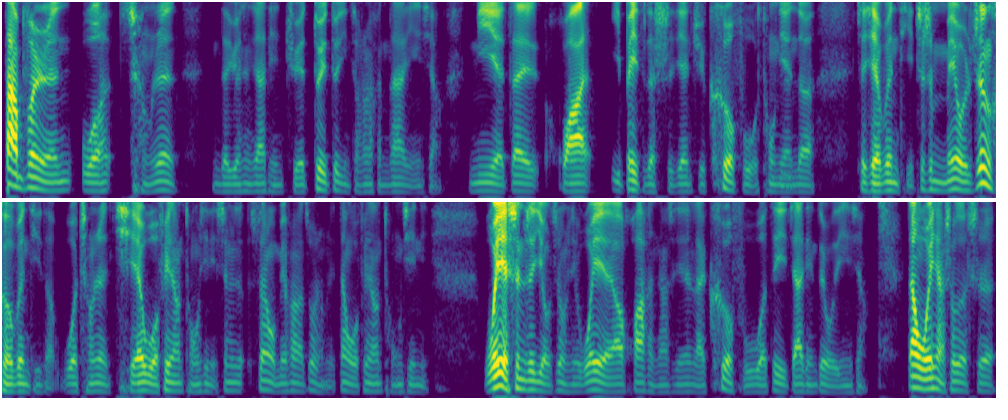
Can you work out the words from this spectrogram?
大部分人我承认你的原生家庭绝对对你造成了很大的影响，你也在花一辈子的时间去克服童年的这些问题，这是没有任何问题的。我承认，且我非常同情你，甚至虽然我没办法做什么，但我非常同情你。我也甚至有这种情况，我也要花很长时间来克服我自己家庭对我的影响。但我也想说的是，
